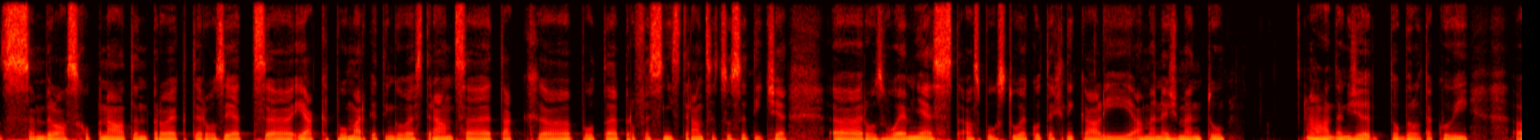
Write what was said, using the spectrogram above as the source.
jsem byla schopná ten projekt rozjet jak po marketingové stránce, tak po té profesní stránce, co se týče rozvoje měst a spoustu jako technikálí a managementu. A, takže to byl takový uh,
